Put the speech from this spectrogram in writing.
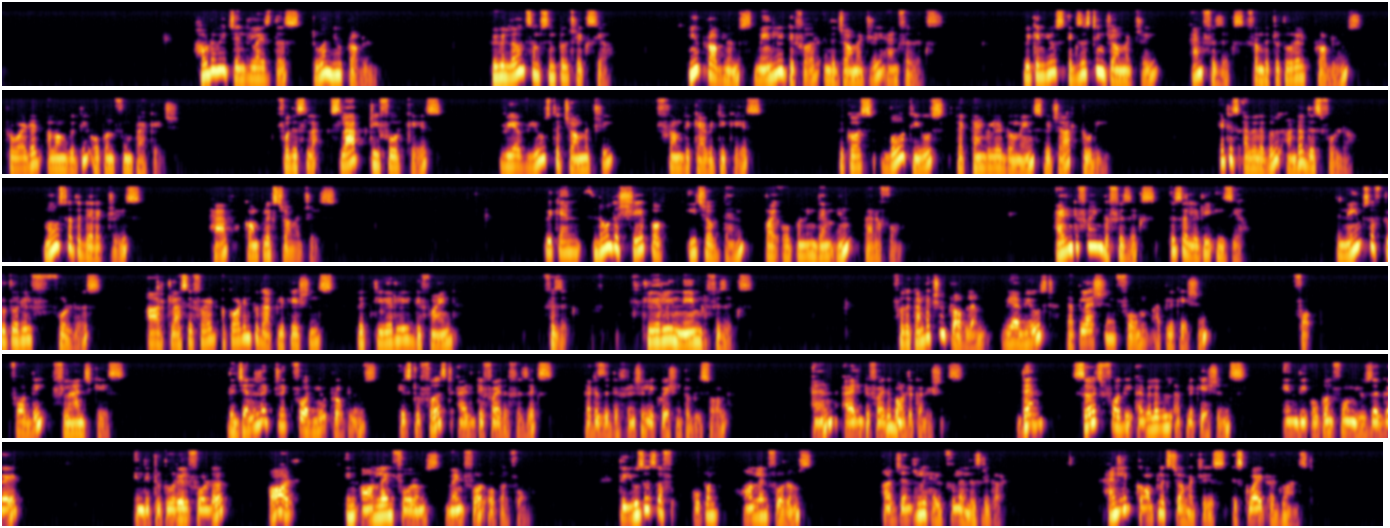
How do we generalize this to a new problem? We will learn some simple tricks here. New problems mainly differ in the geometry and physics. We can use existing geometry and physics from the tutorial problems provided along with the OpenFOAM package. For the slab T4 case, we have used the geometry from the cavity case because both use rectangular domains which are 2D. It is available under this folder. Most of the directories have complex geometries we can know the shape of each of them by opening them in Parafoam. Identifying the physics is a little easier. The names of tutorial folders are classified according to the applications with clearly defined physics, clearly named physics. For the conduction problem, we have used Laplacian foam application for the flange case. The generic trick for new problems is to first identify the physics, that is the differential equation to be solved, and identify the boundary conditions. Then search for the available applications in the OpenFOAM user guide, in the tutorial folder, or in online forums meant for OpenFOAM. The users of open online forums are generally helpful in this regard. Handling complex geometries is quite advanced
